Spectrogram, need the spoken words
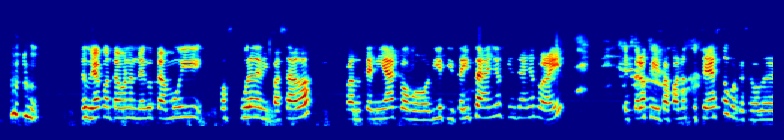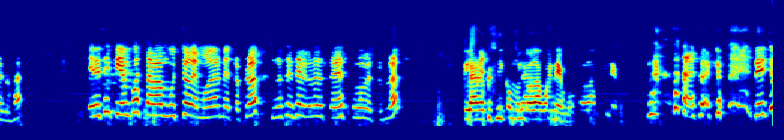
les voy a contar una anécdota muy oscura de mi pasado, cuando tenía como 16 años, 15 años por ahí. Espero que mi papá no escuche esto porque se va a volver a enojar. En ese tiempo estaba mucho de moda el Metroflog. No sé si alguno de ustedes tuvo Metroflog. Claro que sí, como toda buen emo. Toda. Exacto. De hecho,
